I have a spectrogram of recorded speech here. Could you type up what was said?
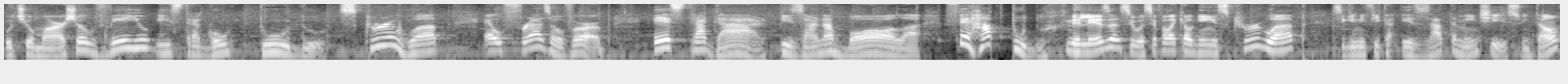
o tio Marshall veio e estragou tudo. Screw up é o phrasal verb estragar, pisar na bola, ferrar tudo, beleza? Se você falar que alguém screw up, significa exatamente isso. Então,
